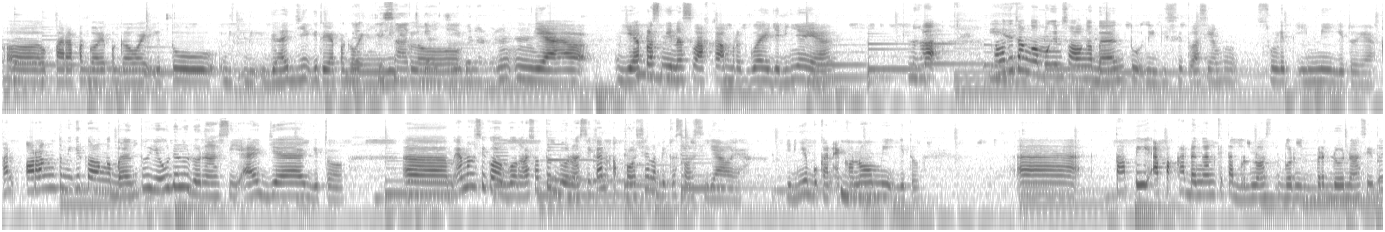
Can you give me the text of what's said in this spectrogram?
eh, para pegawai-pegawai itu di- digaji gitu ya pegawai Di saat Uniqlo gaji, benar-benar. Mm-mm, ya ya plus minus lah kak menurut gue jadinya ya nah kalau Iya. kita ngomongin soal ngebantu nih di situasi yang sulit ini gitu ya kan orang tuh mikir kalau ngebantu ya udah lu donasi aja gitu Em, emang sih kalau gue ngerasa tuh donasi kan approach-nya lebih ke sosial ya jadinya bukan ekonomi gitu Eh, tapi apakah dengan kita bernos- ber- berdonasi itu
